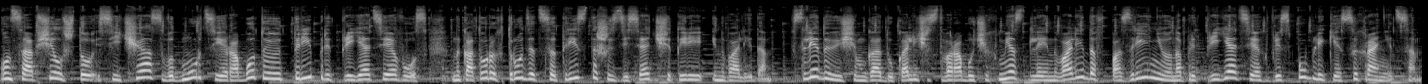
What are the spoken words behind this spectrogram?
Он сообщил, что сейчас в Удмуртии работают три предприятия ВОЗ, на которых трудятся 364 инвалида. В следующем году количество рабочих мест для инвалидов по зрению на предприятиях в республике сохранится.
